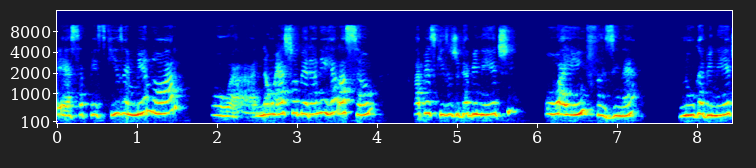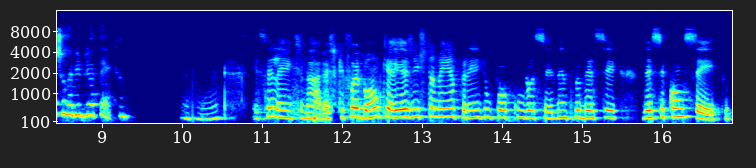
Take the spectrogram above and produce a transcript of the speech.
essa pesquisa é menor ou a, não é soberana em relação à pesquisa de gabinete ou a ênfase, né, no gabinete ou na biblioteca. Uhum. Excelente, Nara. Acho que foi bom que aí a gente também aprende um pouco com você dentro desse, desse conceito.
